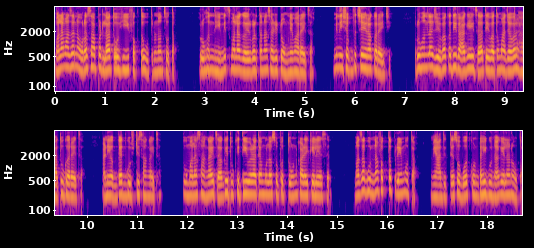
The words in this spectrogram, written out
मला माझा नवरा सापडला तोही फक्त उतरणंच होता. रोहन नेहमीच मला गैरवर्तनासाठी टोमणे मारायचा. मी निशब्द चेहरा करायची. रोहनला जेव्हा कधी राग यायचा तेव्हा तो माझ्यावर हात उगारायचा आणि अज्ञात गोष्टी सांगायचा. तू मला सांगायचा की तू किती वेळा त्या मुलासोबत तोंड काळे केले असेल. माझा गुन्हा फक्त प्रेम होता. मी आदित्यसोबत कोणताही गुन्हा केला नव्हता.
